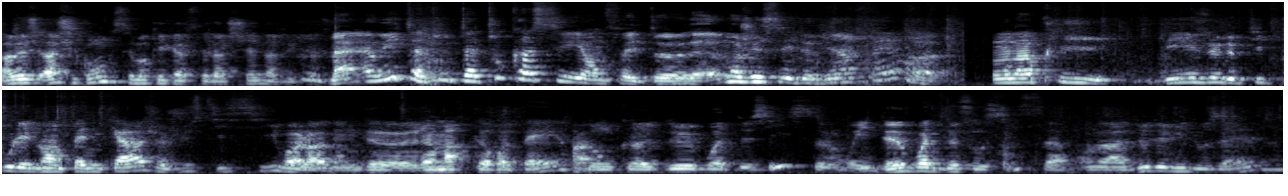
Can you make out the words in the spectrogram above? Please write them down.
ah, mais je, ah, je suis con, c'est moi qui ai cassé la chaîne avec le Bah oui, t'as tout, t'as tout cassé en fait. Euh, moi j'essaie de bien faire. On a pris des œufs de petite poule élevés en pleine cage, juste ici, voilà, donc de la marque Repère. Donc euh, deux boîtes de 6. oui, deux boîtes de saucisses. On a deux demi-douzaines.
